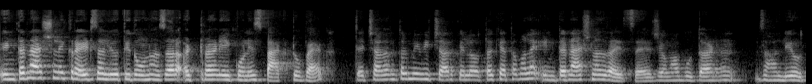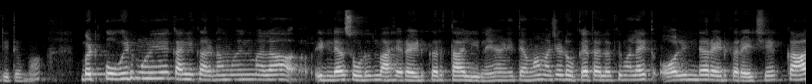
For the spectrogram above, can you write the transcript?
इंटरनॅशनल एक राईड झाली होती दोन हजार अठरा आणि एकोणीस बॅक टू बॅक त्याच्यानंतर मी विचार केला होता की आता मला इंटरनॅशनल जायचं आहे जेव्हा भूतान झाली होती तेव्हा. बट कोविडमुळे काही कारणामुळे मला इंडिया सोडून बाहेर राईड करता आली नाही. आणि तेव्हा माझ्या डोक्यात आलं की मला एक ऑल इंडिया राईड करायची आहे. का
